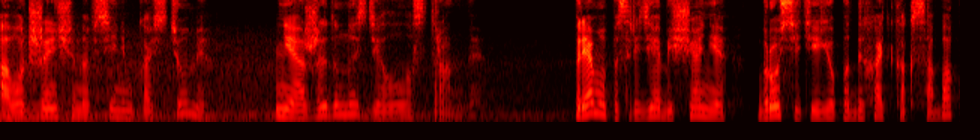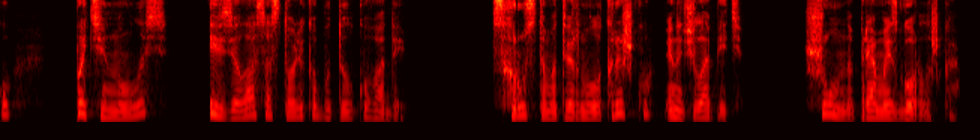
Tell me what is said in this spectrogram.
А вот женщина в синем костюме неожиданно сделала странное. Прямо посреди обещания бросить ее подыхать как собаку, потянулась и взяла со столика бутылку воды. С хрустом отвернула крышку и начала пить. Шумно, прямо из горлышка.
